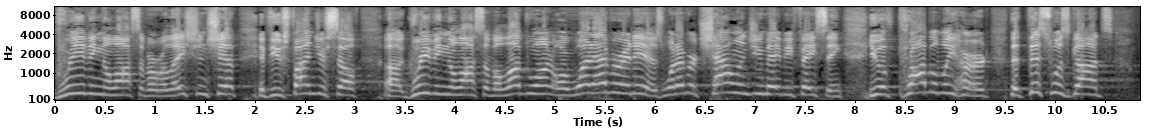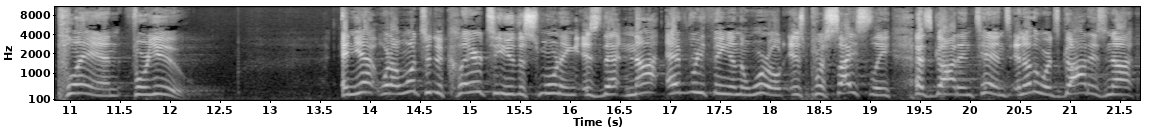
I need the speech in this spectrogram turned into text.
grieving the loss of a relationship, if you find yourself uh, grieving the loss of a loved one, or whatever it is, whatever challenge you may be facing, you have probably heard that this was God's plan for you. And yet, what I want to declare to you this morning is that not everything in the world is precisely as God intends. In other words, God is not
